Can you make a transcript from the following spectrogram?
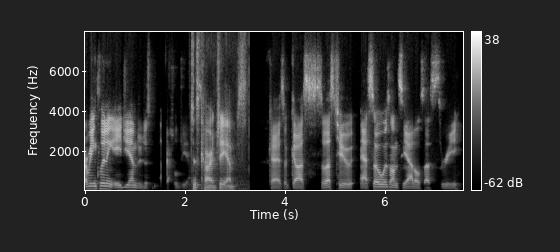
Are we including AGMs or just actual GMs? Just current GMs. Okay, so Gus, so that's two. Esso was on Seattle, so that's three.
